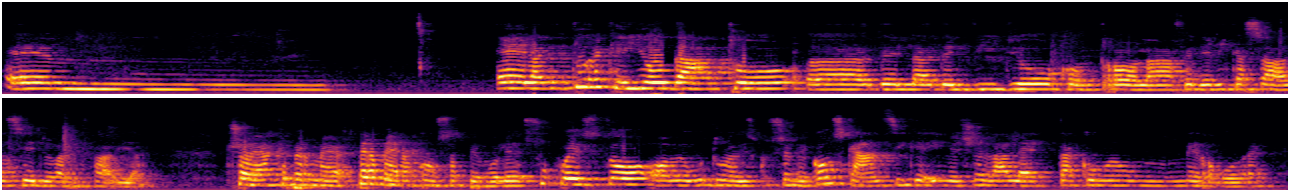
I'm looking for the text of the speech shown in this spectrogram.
Ehm, è la lettura che io ho dato eh, del, del, video contro la Federica Salsi e Giovanni Faglia. Cioè anche per me, per me era consapevole. Su questo ho avuto una discussione con Scanzi che invece l'ha letta come un errore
